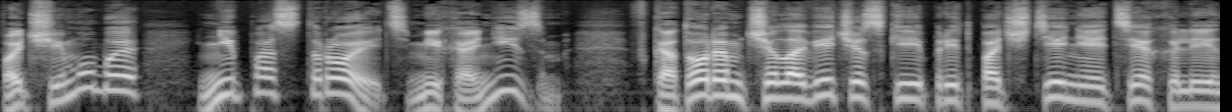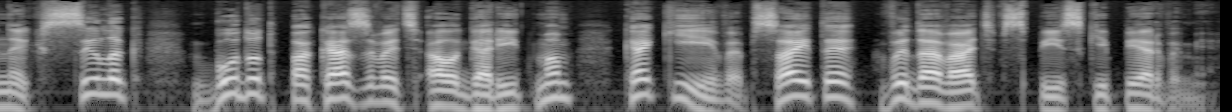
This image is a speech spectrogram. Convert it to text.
Почему бы не построить механизм, в котором человеческие предпочтения тех или иных ссылок будут показывать алгоритмам, какие веб-сайты выдавать в списке первыми?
